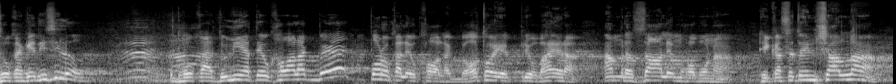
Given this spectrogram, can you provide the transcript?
ধোকা কে দিছিল? ধোকা দুনিয়াতেও খাওয়া লাগবে, পরকালেও খাওয়া লাগবে। অতএব প্রিয় ভাইয়েরা, আমরা জালেম হব না। ঠিক আছে তো ইনশাআল্লাহ?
